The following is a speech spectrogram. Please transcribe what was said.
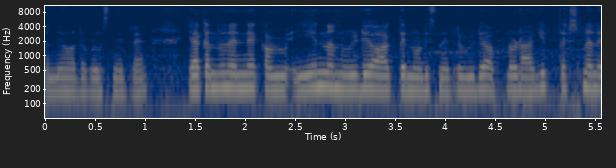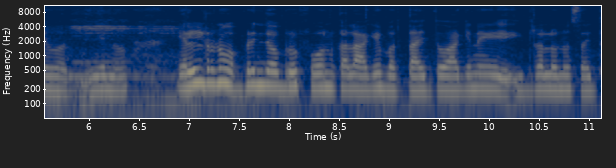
ಧನ್ಯವಾದಗಳು ಸ್ನೇಹಿತರೆ. ಯಾಕಂದರೆ ನೆನ್ನೆ ಕಮ್, ಏನು ನಾನು ವೀಡಿಯೋ ಹಾಕ್ತೆ ನೋಡಿ ಸ್ನೇಹಿತರೆ, ವೀಡಿಯೋ ಅಪ್ಲೋಡ್ ಆಗಿದ ತಕ್ಷಣವೇ ಏನು ಎಲ್ಲರೂ ಒಬ್ಬರಿಂದ ಒಬ್ಬರು ಫೋನ್ ಕಾಲ್ ಹಾಗೆ ಬರ್ತಾಯಿತ್ತು ಹಾಗೆಯೇ ಇದರಲ್ಲೂ ಸಹಿತ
